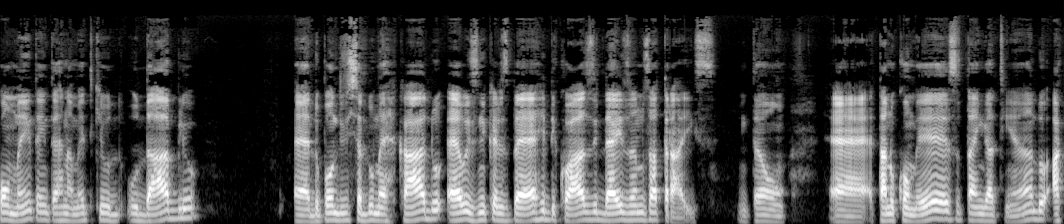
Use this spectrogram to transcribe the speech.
comenta internamente que o, o W, é, do ponto de vista do mercado, é o Sneakers BR de quase 10 anos atrás. Então, é, tá no começo, tá engatinhando. A,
